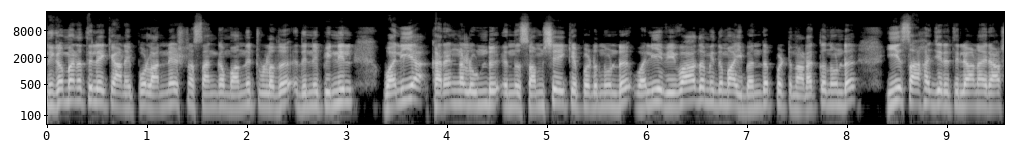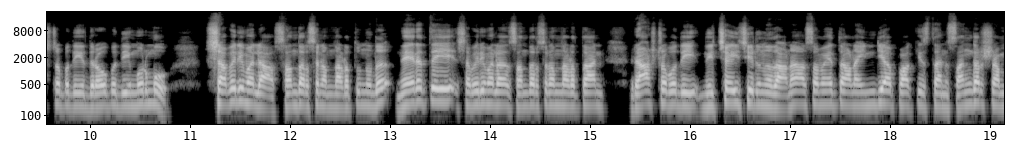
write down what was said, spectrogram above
നിഗമനത്തിലേക്കാണ് ഇപ്പോൾ അന്വേഷണ സംഘം വന്നിട്ടുള്ളത്. ഇതിന് പിന്നിൽ വലിയ കരങ്ങളുണ്ട് എന്ന് സംശയിക്കപ്പെടുന്നുണ്ട്. വലിയ വിവാദം ഇതുമായി ബന്ധപ്പെട്ട് നടക്കുന്നുണ്ട്. ഈ സാഹചര്യത്തിലാണ് രാഷ്ട്രപതി ദ്രൗപദി മുർമു ശബരിമല സന്ദർശനം നടത്തുന്നത്. നേരത്തെ ശബരിമല സന്ദർശനം നടത്താൻ രാഷ്ട്രപതി നിശ്ചയിച്ചിരുന്നതാണ്. ആ സമയത്താണ് ഇന്ത്യ പാകിസ്ഥാൻ സംഘർഷം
